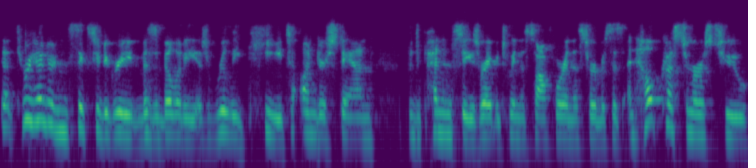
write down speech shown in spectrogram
That 360 degree visibility is really key to understand the dependencies right between the software and the services and help customers to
